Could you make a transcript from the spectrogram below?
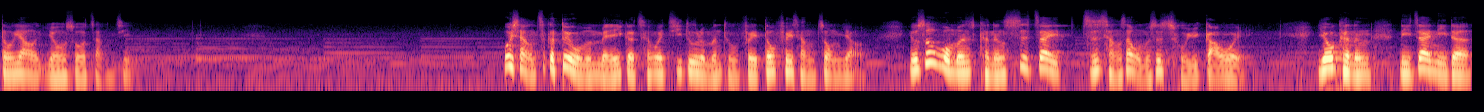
都要有所长进。我想这个对我们每一个成为基督的门徒非都非常重要。有时候我们可能是在职场上，我们是处于高位，有可能你在你的。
